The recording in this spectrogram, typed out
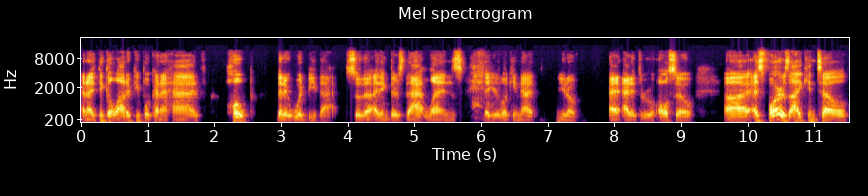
And I think a lot of people kind of have hope that it would be that. So that I think there's that lens that you're looking at, you know, at, at it through also. Uh, as far as I can tell,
